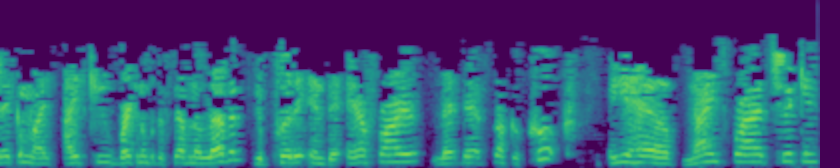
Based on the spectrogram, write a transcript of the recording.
shake them like ice cube breaking them with the 7-Eleven. You put it in the air fryer. Let that sucker cook and you have nice fried chicken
